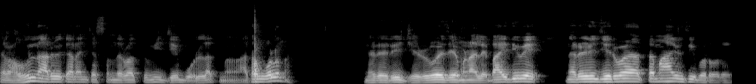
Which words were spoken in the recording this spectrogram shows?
राहुल नार्वेकरांच्या संदर्भात तुम्ही जे बोललात ना आता बोला ना. नरेरी झिरवळ जे म्हणाले बाय दिवे नरेरी झिरवळ आता महायुती बरोबर आहे.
